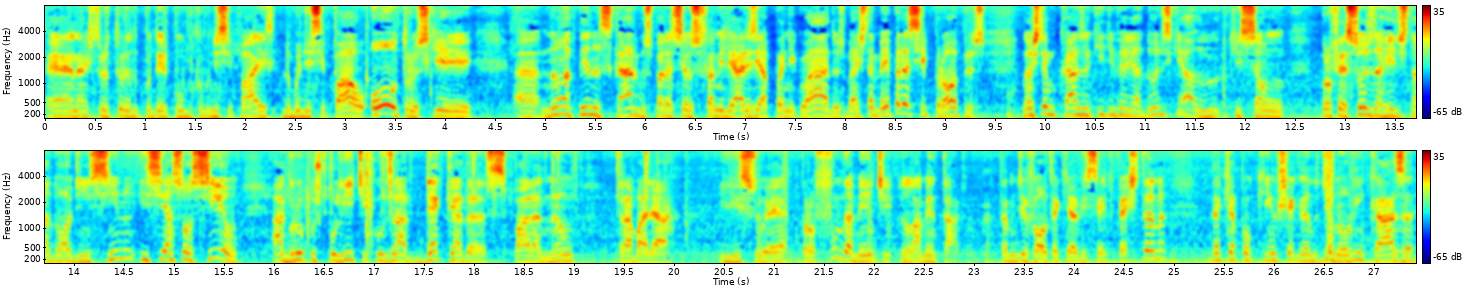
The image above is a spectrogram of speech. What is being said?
é, na estrutura do poder público municipais, do municipal, outros que ah, não apenas cargos para seus familiares e apaniguados, mas também para si próprios. Nós temos casos aqui de vereadores que, que são professores da rede estadual de ensino e se associam a grupos políticos há décadas para não trabalhar e isso é profundamente lamentável. Estamos de volta aqui a Vicente Pestana, daqui a pouquinho chegando de novo em casa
